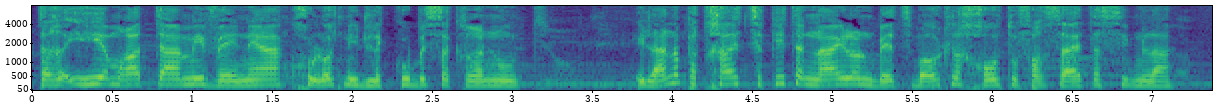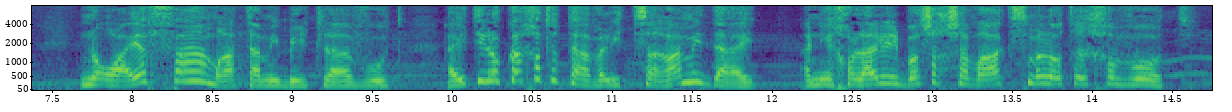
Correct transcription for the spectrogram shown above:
תראי, אמרה תמי, ועיניה הכחולות נדלקו בסקרנות. אילנה פתחה את שקית הניילון באצבעות לחות ופרסה את השמלה. נורא יפה, אמרה תמי בהתלהבות. הייתי לוקחת אותה, אבל היא צרה מדי. אני יכולה ללבוש עכשיו רק שמלות רחבות.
